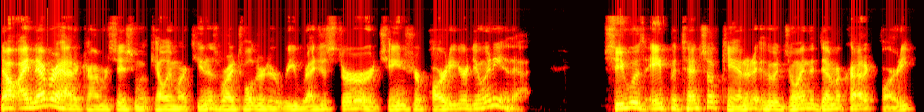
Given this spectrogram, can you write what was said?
Now, I never had a conversation with Kelly Martinez where I told her to re register or change her party or do any of that. She was a potential candidate who had joined the Democratic Party,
